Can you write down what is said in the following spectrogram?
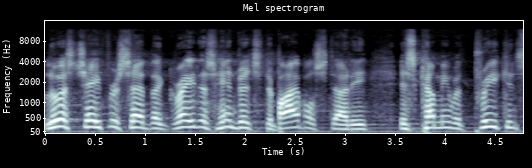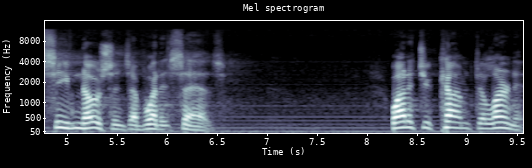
Lewis Chafer said the greatest hindrance to Bible study is coming with preconceived notions of what it says. Why don't you come to learn it?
